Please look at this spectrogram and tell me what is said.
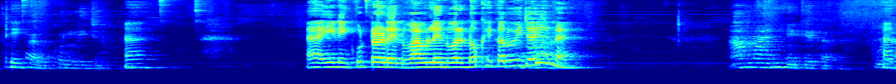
ઠીક. સારું કરી લેજો. હા. હા એની કૂટળે ને વાવલે ને વરે નોખી કરવી જોઈએ ને? આમાં હું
